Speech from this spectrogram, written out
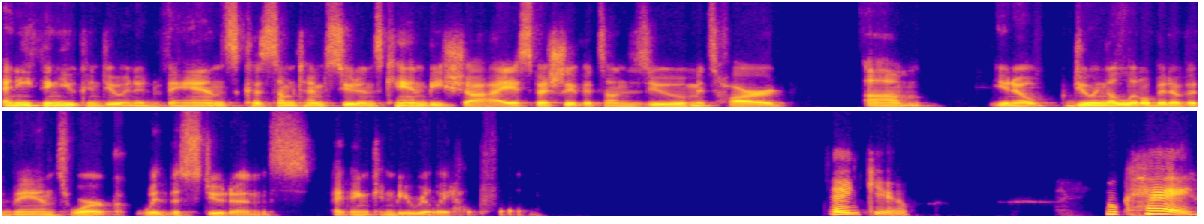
anything you can do in advance, because sometimes students can be shy, especially if it's on Zoom, it's hard. Um, you know, doing a little bit of advance work with the students, I think can be really helpful. Thank you. Okay,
